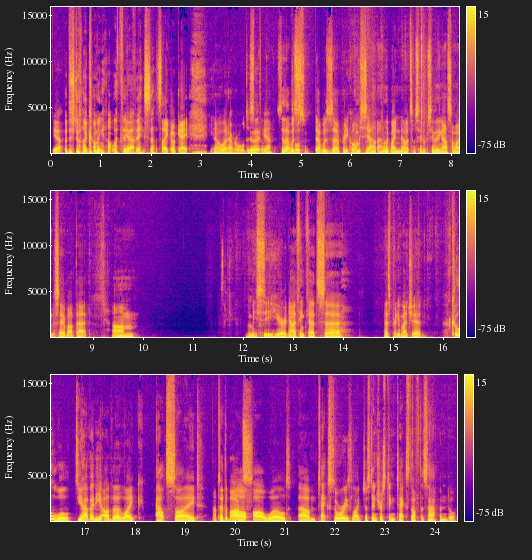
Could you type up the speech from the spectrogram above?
Yeah. But they're still not coming out with Yeah. anything, so it's like, okay, you know, whatever. We'll just Do it, yeah. So that That's was awesome. that was uh, pretty cool. I'm just say, I, I look at my notes. I'm see if there's anything else I wanted to say about that. Um, let me see here. Now I think that's uh, that's pretty much it. Cool. Well, do you have any other like outside Outside the our, box. our world um, tech stories, like just interesting tech stuff that's happened, or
